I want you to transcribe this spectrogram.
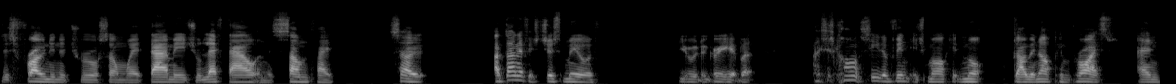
just thrown in a drawer somewhere, damaged or left out, and there's some fade. So I don't know if it's just me or if you would agree here, but I just can't see the vintage market not going up in price. And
